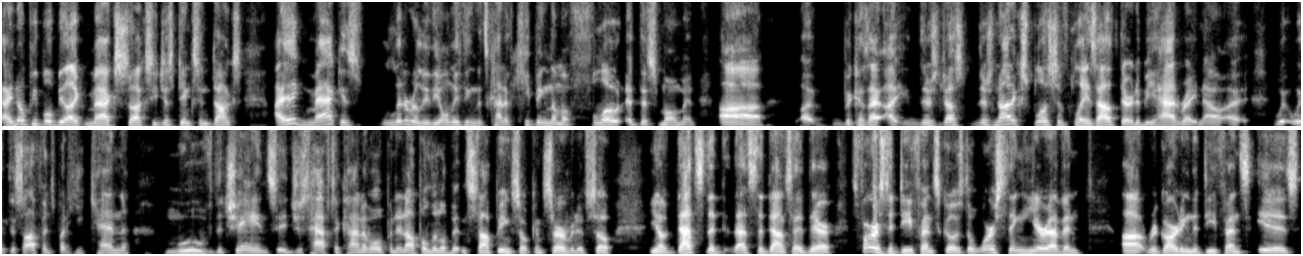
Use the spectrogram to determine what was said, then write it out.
I know people will be like, Mac sucks. He just dinks and dunks. I think Mac is literally the only thing that's kind of keeping them afloat at this moment. Uh, uh, because I, I, there's just there's not explosive plays out there to be had right now uh, with, with, this offense, but he can move the chains. They just have to kind of open it up a little bit and stop being so conservative. So you know that's the that's the downside there. As far as the defense goes, the worst thing here, Evan, uh, regarding the defense is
